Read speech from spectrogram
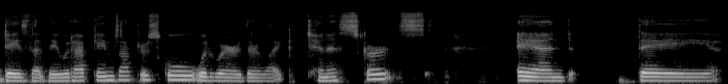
days that they would have games after school would wear their like tennis skirts and they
